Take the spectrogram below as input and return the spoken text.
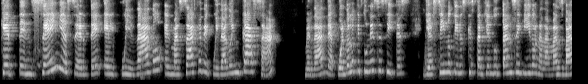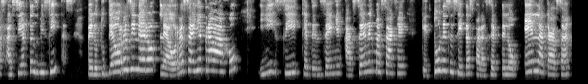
que te enseñe a hacerte el cuidado, el masaje de cuidado en casa, ¿verdad? De acuerdo a lo que tú necesites. Y así no tienes que estar yendo tan seguido, nada más vas a ciertas visitas, pero tú te ahorras dinero, le ahorras a ella trabajo y sí que te enseñe a hacer el masaje que tú necesitas para hacértelo en la casa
